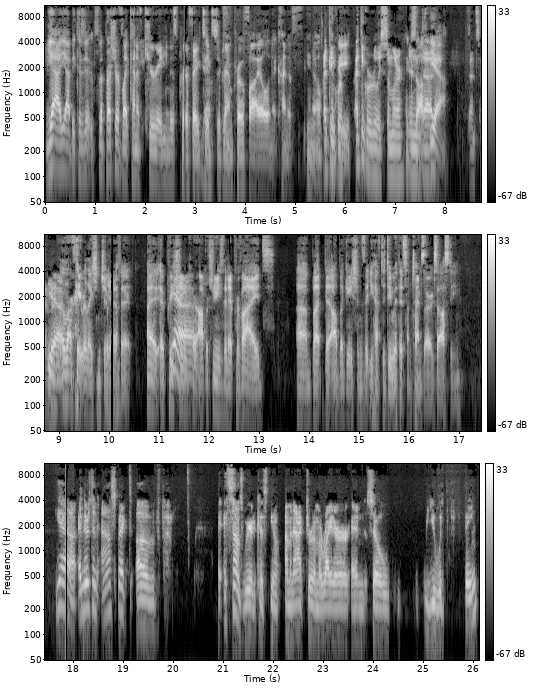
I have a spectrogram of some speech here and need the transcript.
Yeah, yeah, because it's the pressure of like kind of curating this perfect Yeah. Instagram profile, and it kind of you know. I think we're I think we're really similar in that yeah, sense. Yeah. a love hate relationship Yeah. with it. I appreciate Yeah. the opportunities that it provides, uh, but the obligations that you have to do with it sometimes are exhausting. Yeah, and there's an aspect of it sounds weird because you know I'm an actor and I'm a writer, and so you would think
